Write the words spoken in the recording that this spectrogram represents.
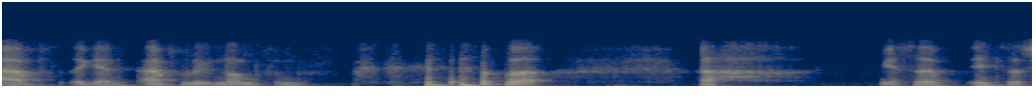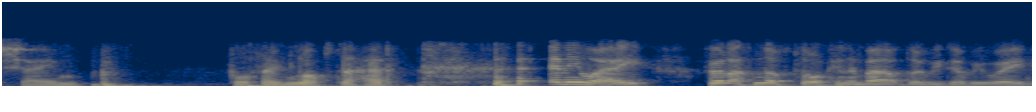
abs- again absolute nonsense. but uh, it's a it's a shame. Poor thing, lobster head. anyway, I feel that's enough talking about WWE.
